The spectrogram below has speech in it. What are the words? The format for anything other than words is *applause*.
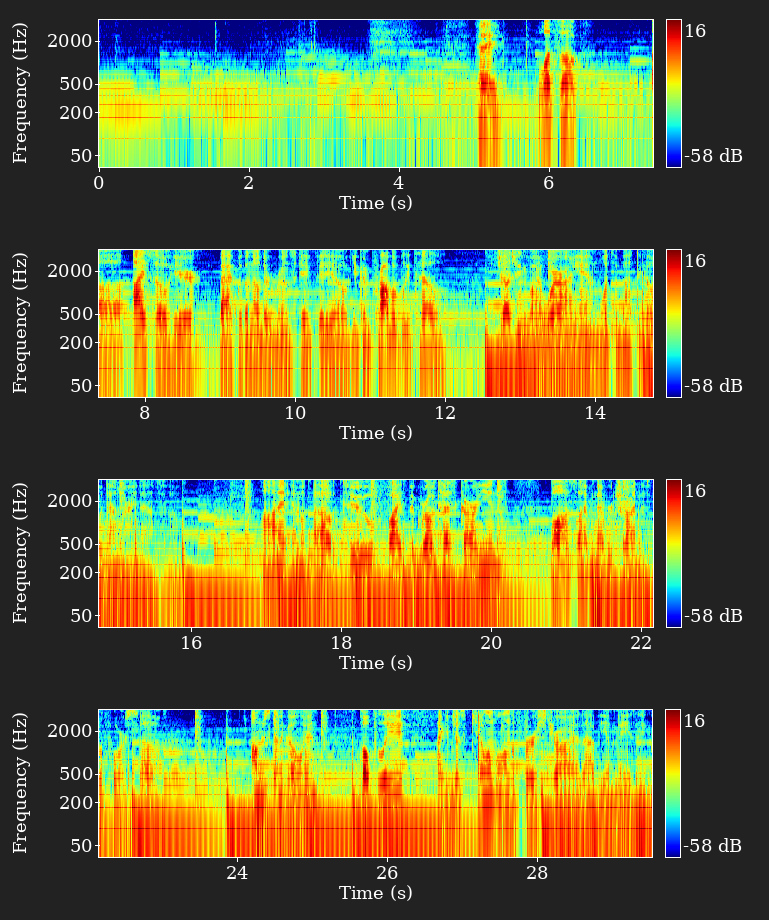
*sighs* Hey, what's up? Uh, ISO here, back with another RuneScape video. You can probably tell, judging by where I am, what's about to go down right now, so. I am about to fight the Grotesque Guardians boss. I've never tried this before, so I'm just gonna go in. Hopefully, I can just kill him on the first try. That would be amazing.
